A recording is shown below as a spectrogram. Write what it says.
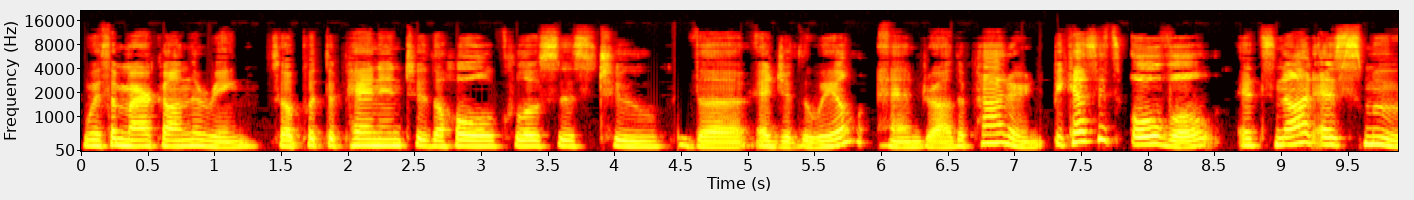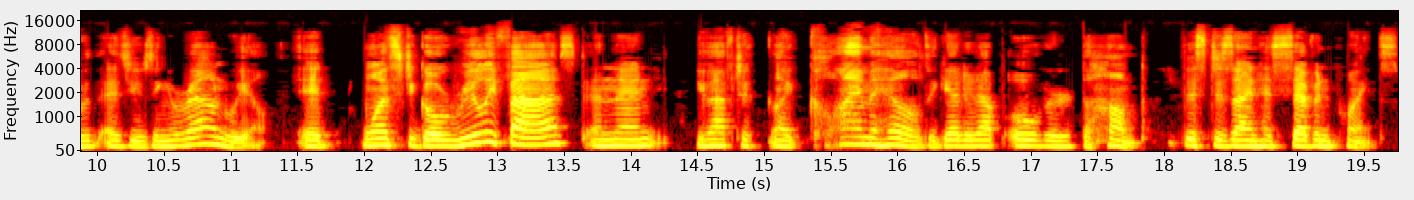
with a mark on the ring. So I'll put the pen into the hole closest to the edge of the wheel and draw the pattern. Because it's oval, it's not as smooth as using a round wheel. It wants to go really fast and then you have to like climb a hill to get it up over the hump. This design has seven points.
